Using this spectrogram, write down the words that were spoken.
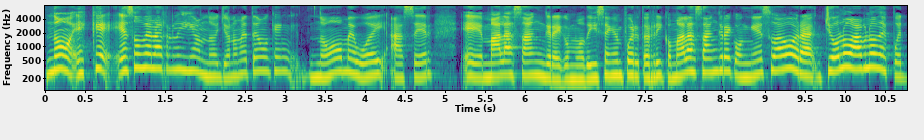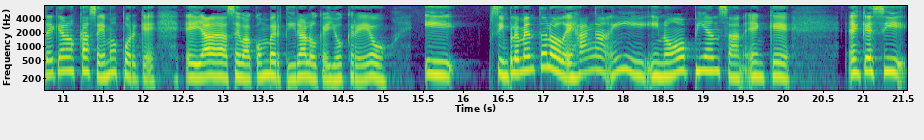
No, es que eso de la religión, no, yo no me tengo que, no me voy a hacer eh, mala sangre, como dicen en Puerto Rico, mala sangre con eso ahora. Yo lo hablo después de que nos casemos porque ella se va a convertir a lo que yo creo. Y simplemente lo dejan ahí y no piensan en que, en que si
